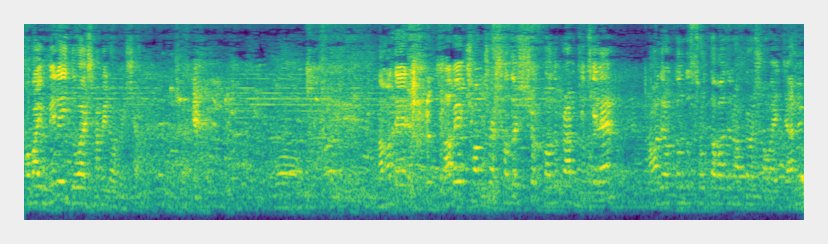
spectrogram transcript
সবাই মিলেই দোয়ায় সামিল হবে আমাদের সাবেক সংসদ সদস্য পদপ্রার্থী ছিলেন। আমাদের অত্যন্ত শ্রদ্ধাভাজন আপনারা সবাই জানেন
